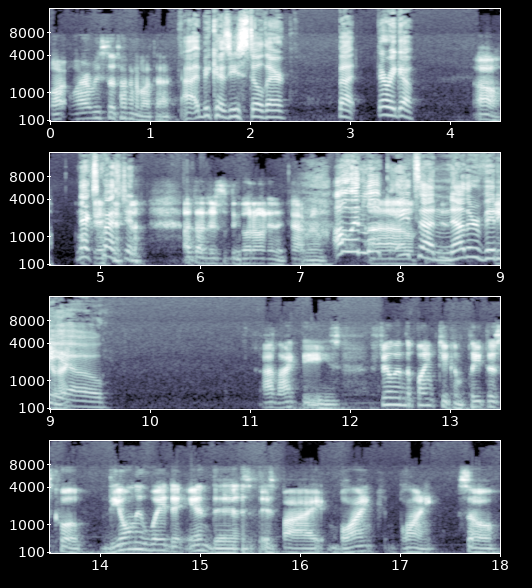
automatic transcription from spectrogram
Why, why are we still talking about that? uh, because he's still there. But there we go. Oh. Next okay. question. I thought there's something going on in the chat room. Oh, and look, Uh, it's another video. I like these. Fill in the blank to complete this quote. The only way to end this is by blank blank. So,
